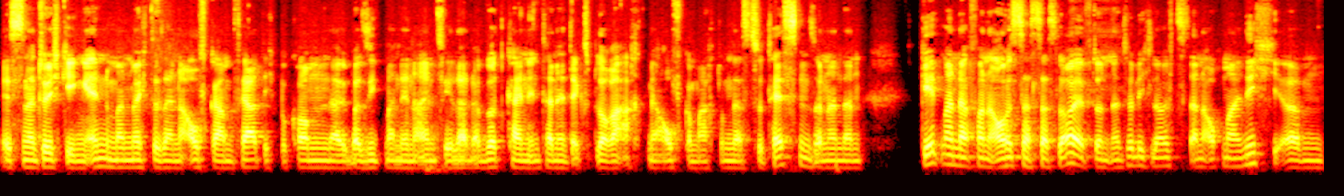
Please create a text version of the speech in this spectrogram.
ist natürlich gegen Ende, man möchte seine Aufgaben fertig bekommen, da übersieht man den einen Fehler, da wird kein Internet Explorer 8 mehr aufgemacht, um das zu testen, sondern dann geht man davon aus, dass das läuft und natürlich läuft es dann auch mal nicht. Ähm,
